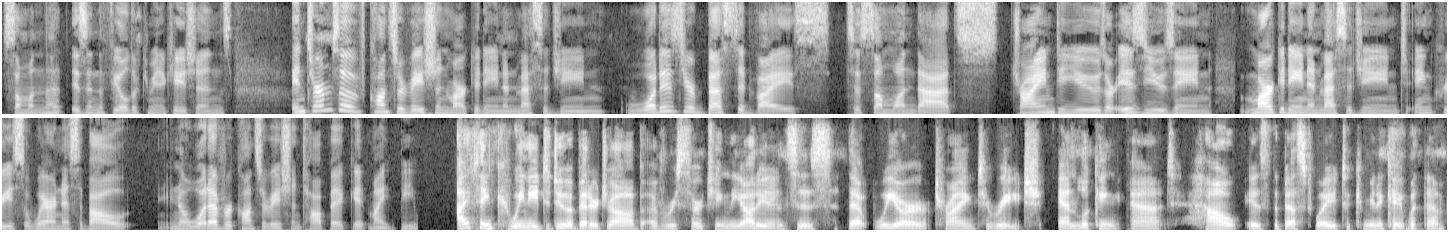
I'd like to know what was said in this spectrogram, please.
someone that is in the field of communications in terms of conservation marketing and messaging what is your best advice to someone that's trying to use or is using marketing and messaging to increase awareness about you know whatever conservation topic it might be I think we need to do a better job of researching the audiences that we are trying to reach and looking at how is the best way to communicate with them.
